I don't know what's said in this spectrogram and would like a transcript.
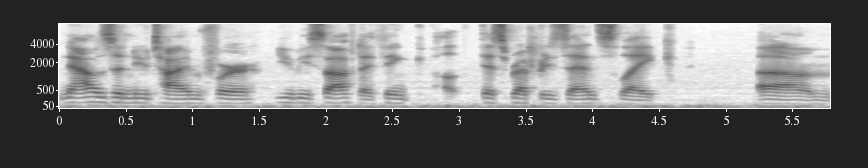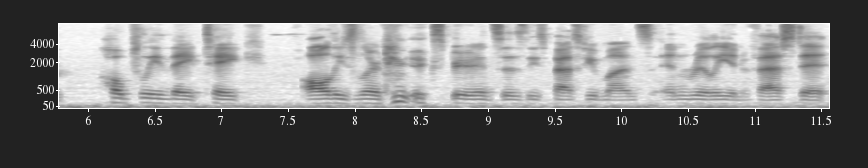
now's a new time for ubisoft. I think uh, this represents like um hopefully they take all these learning experiences these past few months and really invest it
